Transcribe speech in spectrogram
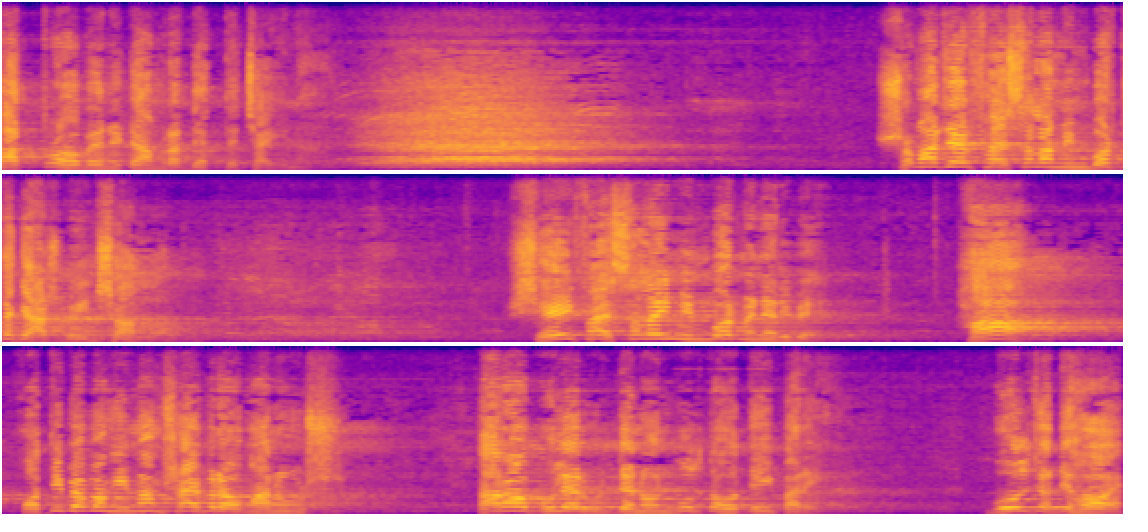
পাত্র হবেন এটা আমরা দেখতে চাই না। সমাজের ফয়সালা মিম্বর থেকে আসবে, ইনশাআল্লাহ। সেই ফয়সালাই মিম্বর মেনে নিবে। হা খতিব এবং ইমাম সাহেবরাও মানুষ। তারাও ভুলের ঊর্ধ্বে নন, ভুল তো হতেই পারে। ভুল যদি হয়,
